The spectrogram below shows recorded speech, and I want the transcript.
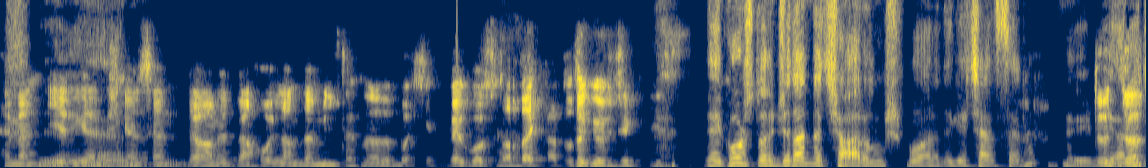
Hemen yeri gelmişken Yani. sen devam et. Ben Hollanda milli takımına da bakayım. Vegos'ta aday kadroda görecek miyiz? Vegors da önceden de çağrılmış bu arada geçen sene. Ee, Bir Dört maç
